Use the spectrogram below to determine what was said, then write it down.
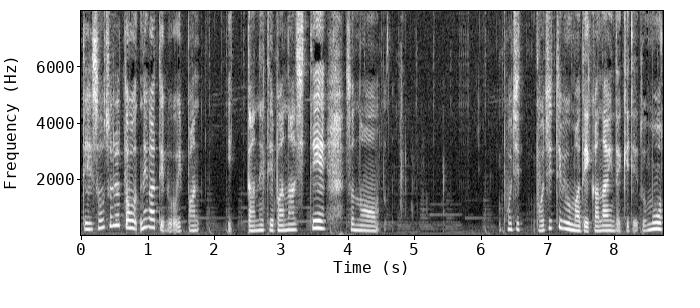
でそうするとネガティブを一般一旦ね手放してそのポジティブまでいかないんだけれども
